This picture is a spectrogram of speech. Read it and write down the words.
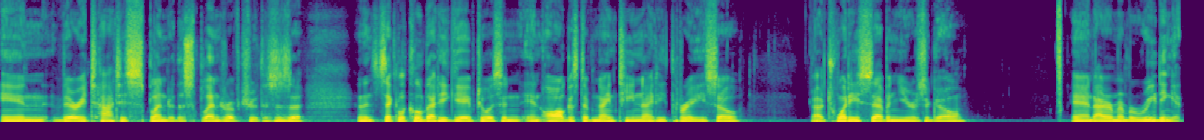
in Veritatis Splendor, the splendor of truth. This is a, an encyclical that he gave to us in, in August of 1993, so uh, 27 years ago. And I remember reading it.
